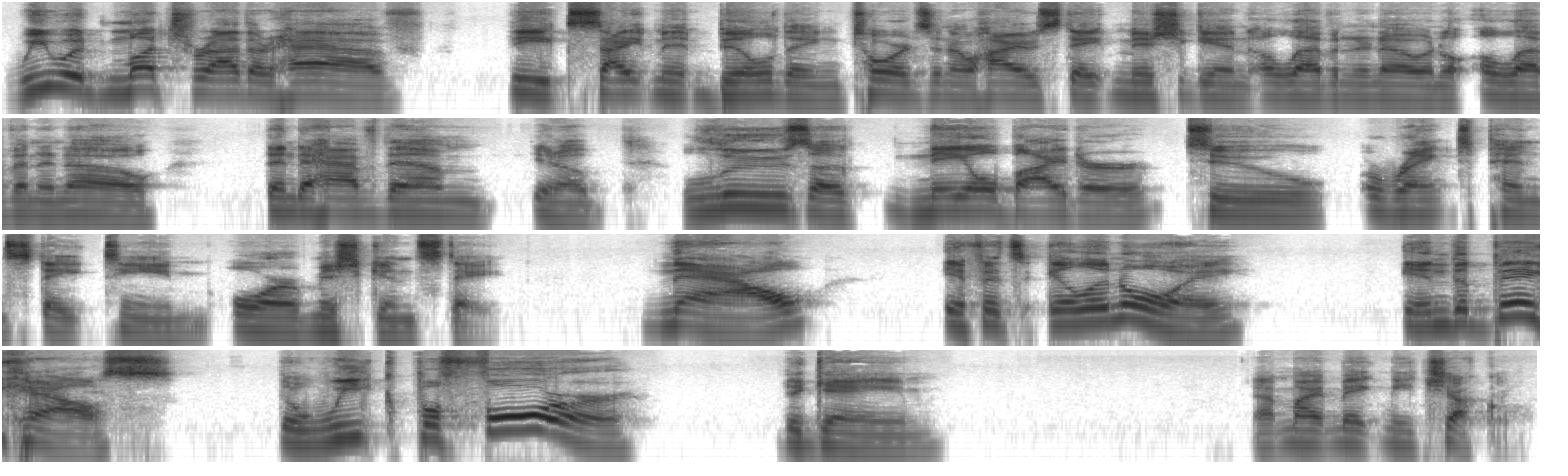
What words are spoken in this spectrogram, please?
we would much rather have the excitement building towards an Ohio State Michigan 11 and 0 and 11 and 0 than to have them, you know, lose a nail biter to a ranked Penn State team or Michigan State. Now, if it's Illinois in the big house the week before the game, that might make me chuckle.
